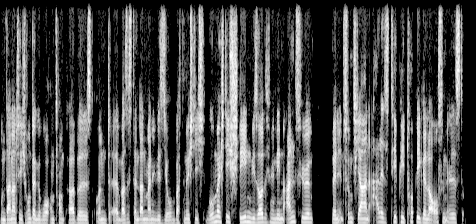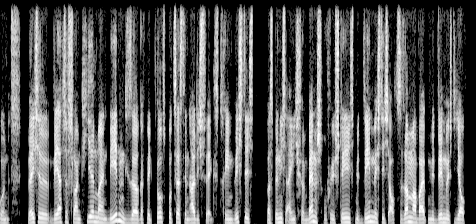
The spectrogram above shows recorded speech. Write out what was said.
und dann natürlich runtergebrochen von Purpose und äh, was ist denn dann meine Vision? Was möchte ich, wo möchte ich stehen? Wie soll sich mein Leben anfühlen, wenn in fünf Jahren alles tippitoppi gelaufen ist und welche Werte flankieren mein Leben? Dieser Reflexionsprozess, den halte ich für extrem wichtig. Was bin ich eigentlich für ein Mensch? Wofür stehe ich? Mit wem möchte ich auch zusammenarbeiten? Mit wem möchte ich auch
